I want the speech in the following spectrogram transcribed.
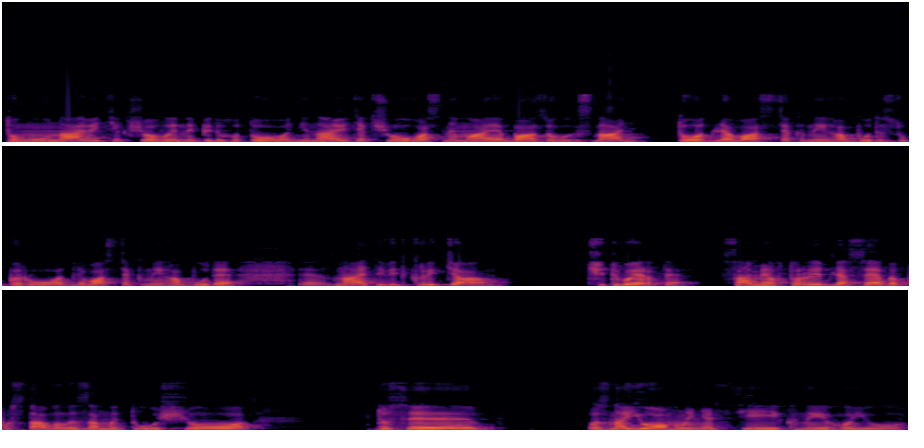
Тому навіть якщо ви не підготовані, навіть якщо у вас немає базових знань, то для вас ця книга буде суперова, для вас ця книга буде, е, знаєте, відкриттям. Четверте, самі автори для себе поставили за мету, що ознайомлення з цією книгою,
